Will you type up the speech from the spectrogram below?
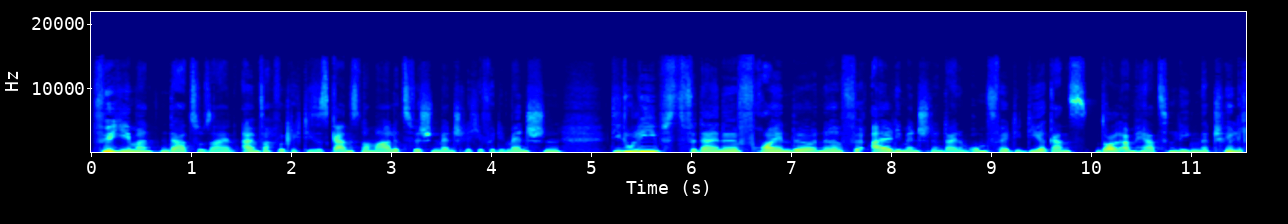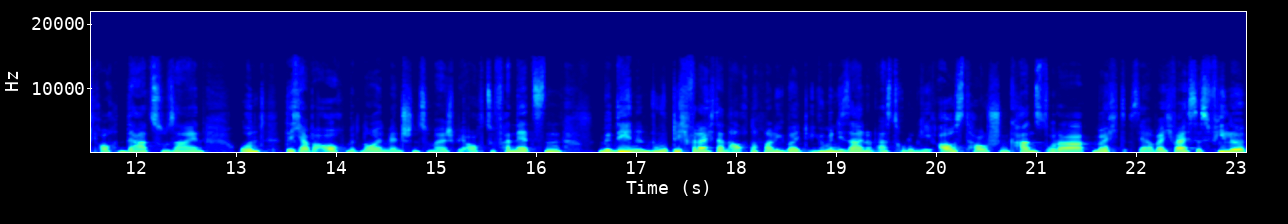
für jemanden da zu sein, einfach wirklich dieses ganz normale Zwischenmenschliche für die Menschen, die du liebst, für deine Freunde, ne, für all die Menschen in deinem Umfeld, die dir ganz doll am Herzen liegen, natürlich auch da zu sein und dich aber auch mit neuen Menschen zum Beispiel auch zu vernetzen, mit denen du dich vielleicht dann auch nochmal über Human Design und Astrologie austauschen kannst oder möchtest. Ja, aber ich weiß, dass viele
